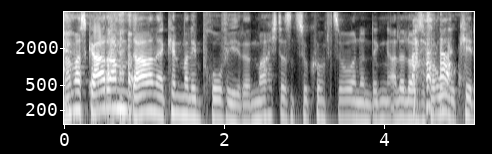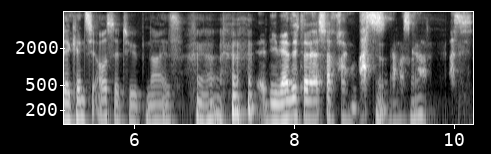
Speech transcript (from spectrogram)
Namaskaram, daran erkennt man den Profi. Dann mache ich das in Zukunft so und dann denken alle Leute so, oh, okay, der kennt sich aus, der Typ. Nice. Ja. Die werden sich dann erst mal fragen, was? Namaskaram? Was?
